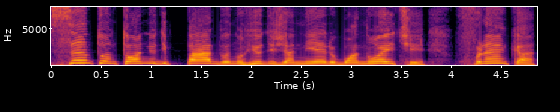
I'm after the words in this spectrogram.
Santo Antônio de Pádua, no Rio de Janeiro, boa noite. Franca,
